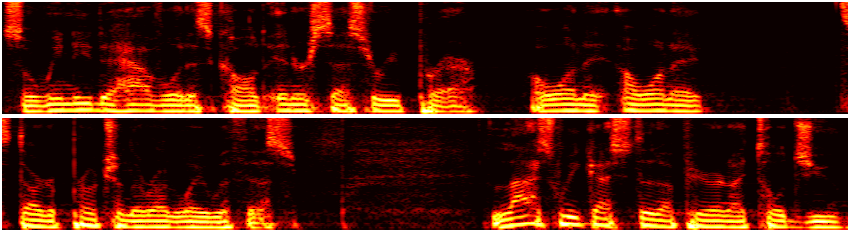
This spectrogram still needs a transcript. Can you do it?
So we need to have what is called intercessory prayer. I want to I want to start approaching the runway with this. Last week, I stood up here and I told you,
